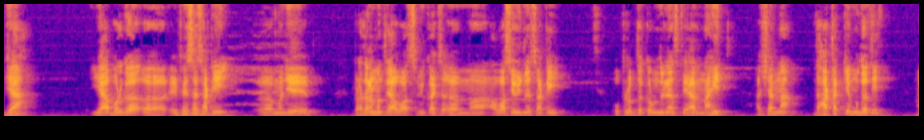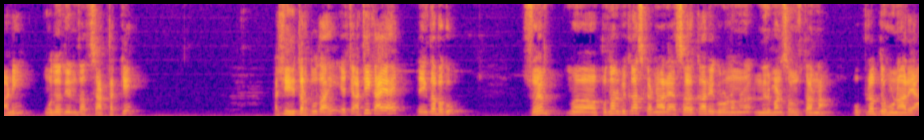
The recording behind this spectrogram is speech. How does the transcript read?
ज्या या वर्ग एफ एस आयसाठी म्हणजे प्रधानमंत्री आवास विकास आवास योजनेसाठी उपलब्ध करून देण्यास तयार नाहीत अशांना दहा टक्के मुदतीत आणि मुदतीनंतर साठ टक्के. अशी ही तरतूद आहे. याच्या अटी काय आहेत ते एकदा बघू. स्वयं पुनर्विकास करणाऱ्या सहकारी गृहनिर्माण संस्थांना उपलब्ध होणाऱ्या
